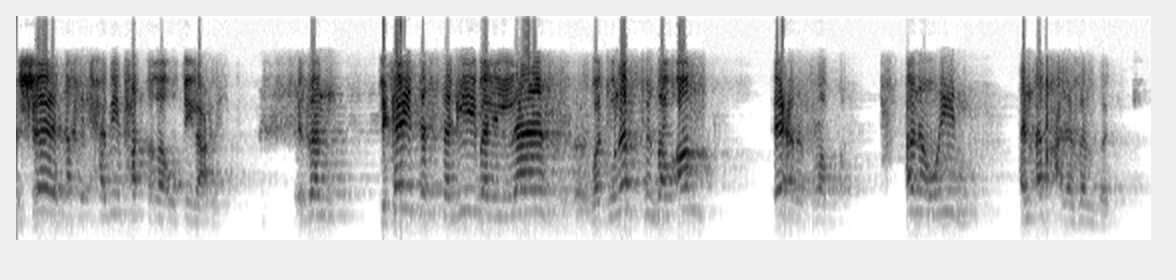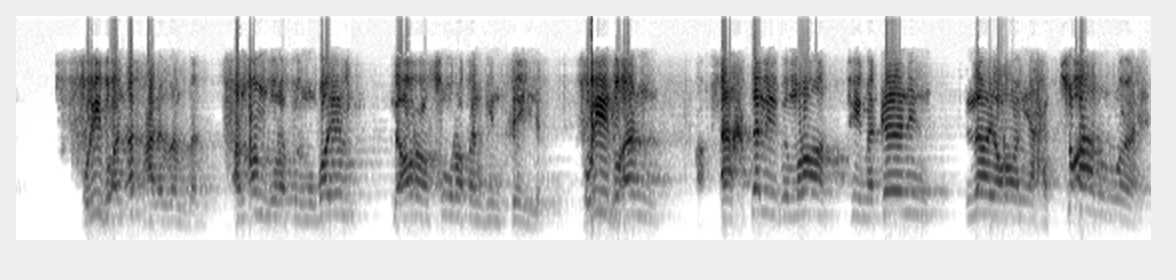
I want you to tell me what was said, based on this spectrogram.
الشاهد أخي الحبيب حتى لا أطيل عليه. إذا لكي تستجيب لله وتنفذ الأمر اعرف ربك. أنا أريد أن أفعل ذنبا أريد أن أفعل ذنبا أن أنظر في الموبايل لأرى صورة جنسية. أريد أن أختلي بامرأة في مكان لا يراني أحد. سؤال واحد.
